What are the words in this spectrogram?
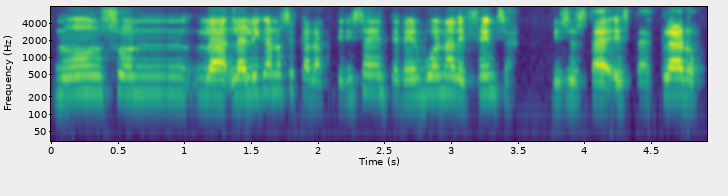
no son, la, la, liga no se caracteriza en tener buena defensa, y eso está, está claro.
